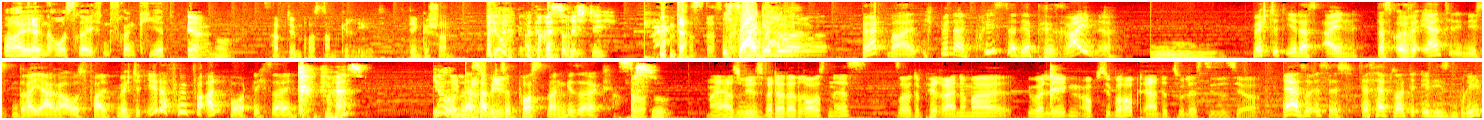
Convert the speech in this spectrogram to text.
War der Ja. denn ausreichend frankiert? Ja, genau. Das habt ihr im Postamt geregelt. Ich denke schon. Die Adresse richtig? das, das Ich sage nur, hört mal, ich bin ein Priester der Pereine. Uh. Möchtet ihr, dass ein, dass eure Ernte die nächsten drei Jahre ausfällt? Möchtet ihr dafür verantwortlich sein? Was? Ja, oder? Das habe ich zum Postmann gesagt. Ach Ach so. Naja, so wie das Wetter da draußen ist, sollte Pereine mal überlegen, ob sie überhaupt Ernte zulässt dieses Jahr. Ja, so ist es. Deshalb solltet ihr diesen Brief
